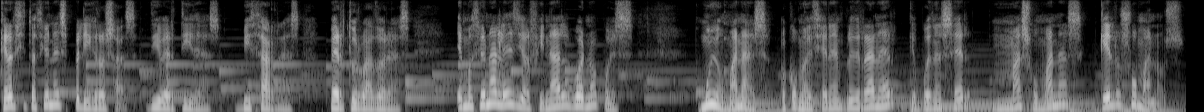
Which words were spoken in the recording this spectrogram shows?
crean situaciones peligrosas, divertidas, bizarras, perturbadoras, emocionales y al final, bueno, pues muy humanas, o como decían en Blade Runner, que pueden ser más humanas que los humanos.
